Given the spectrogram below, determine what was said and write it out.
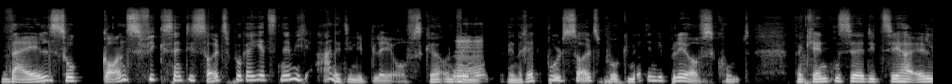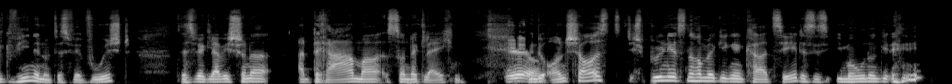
Weil so ganz fix sind die Salzburger jetzt nämlich auch nicht in die Playoffs. Gell? Und mhm. wenn, wenn Red Bull Salzburg nicht in die Playoffs kommt, dann könnten sie die CHL gewinnen und das wäre wurscht. Das wäre, glaube ich, schon ein, ein Drama sondergleichen. Yeah. Wenn du anschaust, die spielen jetzt noch einmal gegen den KC, das ist immer unangenehm.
